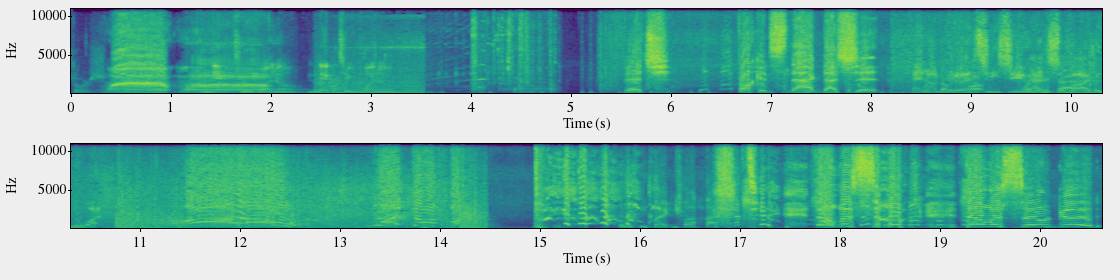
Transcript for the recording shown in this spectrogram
Door. Nick 2.0. Nick 2.0. Bitch. Fucking snag that shit. And I'm gonna fuck? teach you What how to is that? survive in the wild. Oh! What the fuck? Oh my god. that was so that was so good.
